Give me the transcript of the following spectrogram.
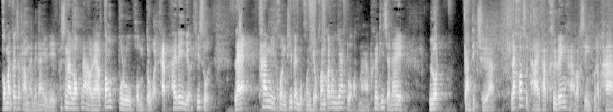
เพราะมันก็จะทำอะไรไม่ได้อยู่ดี เพราะฉะนั้นล็อกดาวน์แล้วต้องปรูพรมตรวจครับให้ได้เยอะที่สุด และถ้ามีคนที่เป็นบุคคลเกี่ยวข้องก็ต้องแยกตัวออกมา เพื่อที่จะได้ ลดการติดเชื้อ และข้อสุดท้ายครับคือเร่งหาวัคซีนคุณภาพ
